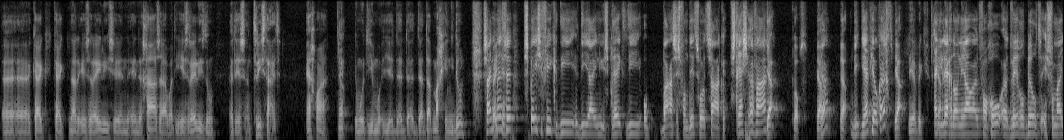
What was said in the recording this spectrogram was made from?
Eh, eh, kijk, kijk naar de Israëli's in, in de Gaza, wat die Israëli's doen. Het is een triestheid. Echt waar. Ja. Je moet, je moet, je, dat mag je niet doen. Zijn er Weet je- mensen specifiek die, die jij nu spreekt, die op basis van dit soort zaken stress ervaren? Ja, klopt. Ja, Ja? ja? ja, Die, die heb je ook echt? die heb ik. En ja. die leggen dan in jou uit van, goh, het wereldbeeld is voor mij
